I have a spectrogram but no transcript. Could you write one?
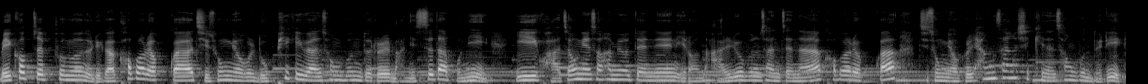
메이크업 제품은 우리가 커버력과 지속력을 높이기 위한 성분들을 많이 쓰다 보니 이 과정에서 함유되는 이런 알료 분산제나 커버력과 지속력을 향상시키는 성분들이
